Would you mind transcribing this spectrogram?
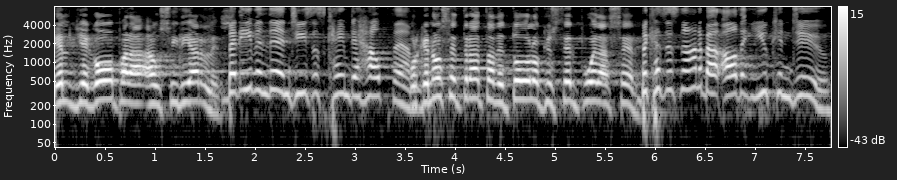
Él llegó para auxiliarles. But even then, Jesus came to help them. Porque no se trata de todo lo que usted pueda hacer. Because it's not about all that you can do,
